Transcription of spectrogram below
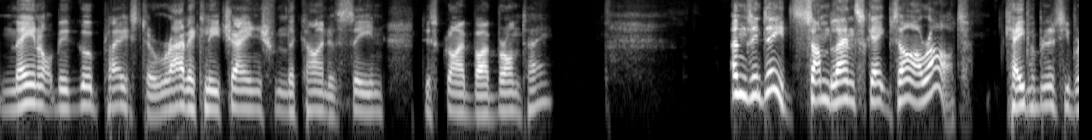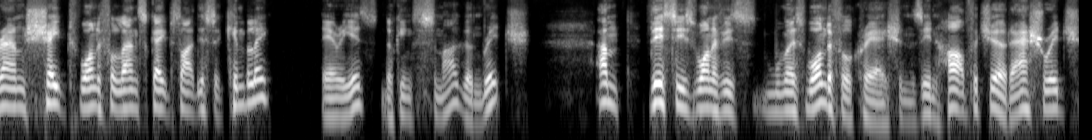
may not be a good place to radically change from the kind of scene described by Bronte. And indeed, some landscapes are art. Capability Brown shaped wonderful landscapes like this at Kimberley. There he is, looking smug and rich. Um, this is one of his most wonderful creations in Hertfordshire at Ashridge,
